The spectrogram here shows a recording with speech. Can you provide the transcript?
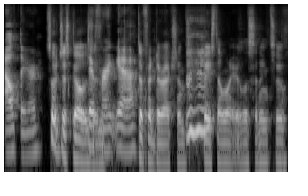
out there, So it just goes in different. Yeah. different directions Mhm. based on what you're listening to.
